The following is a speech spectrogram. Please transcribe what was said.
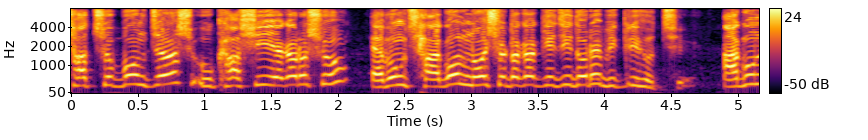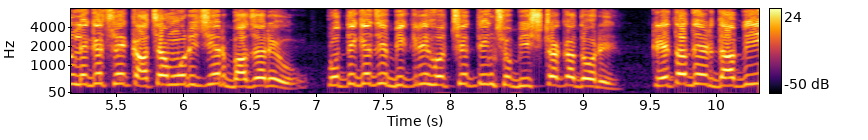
সাতশো পঞ্চাশ ও খাসি এগারোশো এবং ছাগল নয়শো টাকা কেজি দরে বিক্রি হচ্ছে। আগুন লেগেছে কাঁচামরিচের বাজারেও। প্রতি কেজি বিক্রি হচ্ছে তিনশো বিশ টাকা দরে। ক্রেতাদের দাবি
